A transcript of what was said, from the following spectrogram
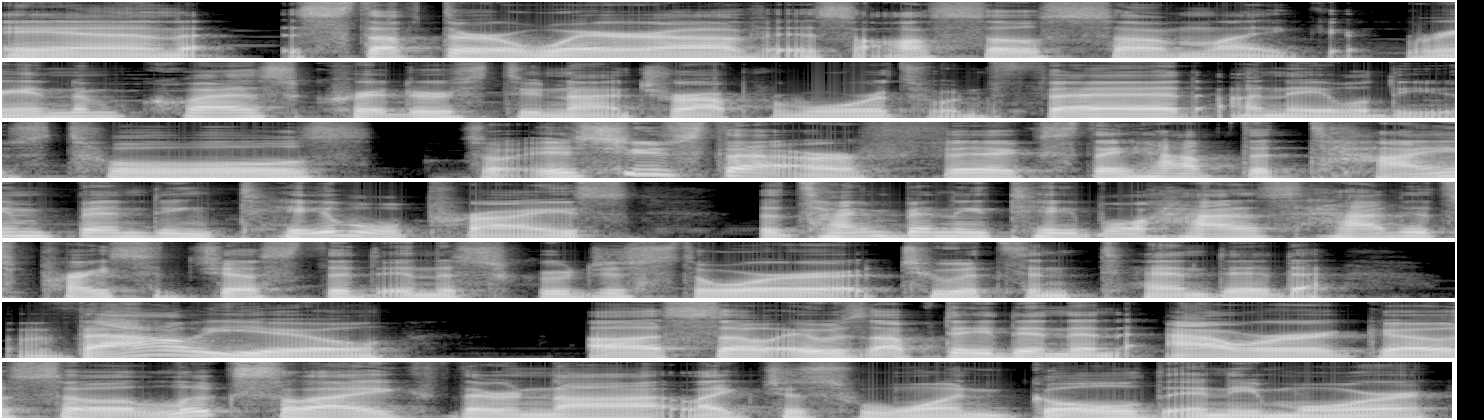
And stuff they're aware of is also some like random quests. Critters do not drop rewards when fed, unable to use tools. So issues that are fixed, they have the time bending table price. The time bending table has had its price adjusted in the Scrooge store to its intended value. Uh, so it was updated an hour ago. So it looks like they're not like just one gold anymore.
